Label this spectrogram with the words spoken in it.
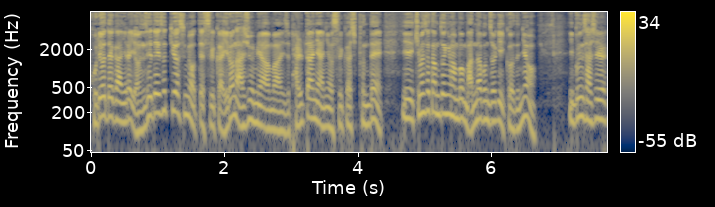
고려대가 아니라 연세대에서 뛰었으면 어땠을까 이런 아쉬움이 아마 이제 발단이 아니었을까 싶은데 이 김현석 감독님 한번 만나본 적이 있거든요. 이분 사실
